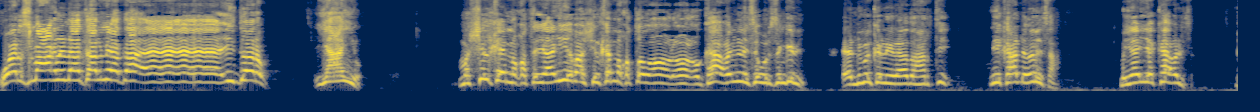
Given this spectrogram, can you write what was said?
Waar isma caqli dhaantaan miyadaa idoorow. Yaanyo. Ma shilkay noqotay? Yaanyihii baa shil ka noqoto oo kaa celinaysa warsangeli ee nimanka la yidhahdo harti miyay kaa dhicinaysaa ma yaanyaa kaa celisa b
